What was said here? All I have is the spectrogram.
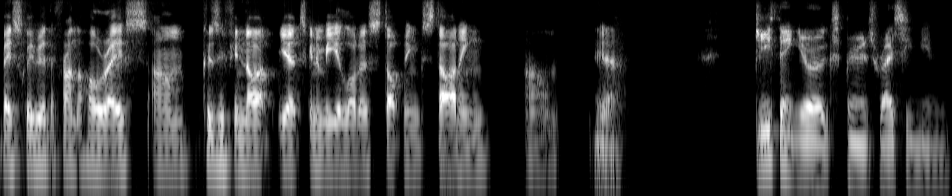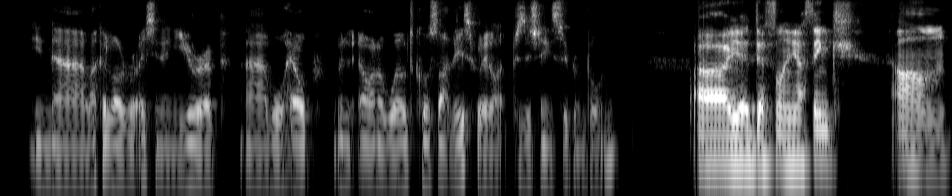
basically be at the front the whole race. Um, because if you're not, yeah, it's going to be a lot of stopping, starting. Um, Yeah. Do you think your experience racing in in uh, like a lot of racing in Europe uh, will help when, on a world course like this, where like positioning is super important? Uh, yeah, definitely. I think, um,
